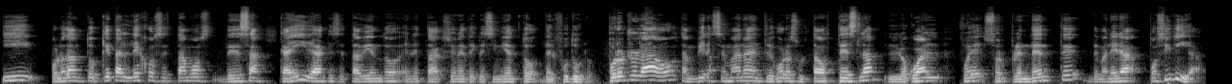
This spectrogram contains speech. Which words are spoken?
y por lo tanto qué tan lejos estamos de esa caída que se está viendo en estas acciones de crecimiento del futuro. Por otro lado, también la semana entregó resultados Tesla, lo cual fue sorprendente de manera positiva.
